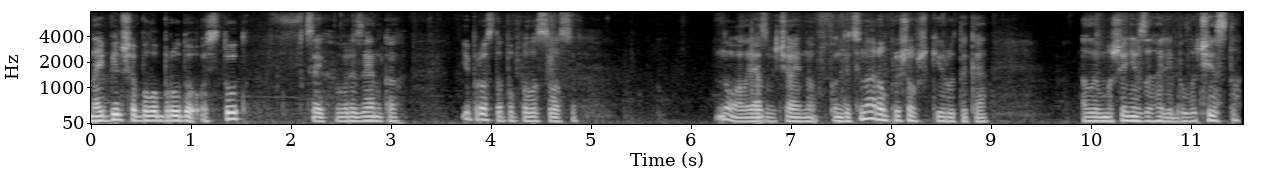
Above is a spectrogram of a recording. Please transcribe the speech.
Найбільше було бруду ось тут, в цих в резинках, і просто попилососив. Ну, але я, звичайно, кондиціонером прийшов шкіру таке. Але в машині взагалі було чисто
